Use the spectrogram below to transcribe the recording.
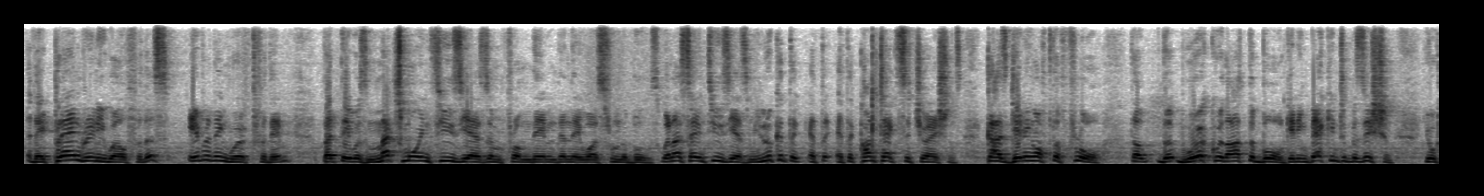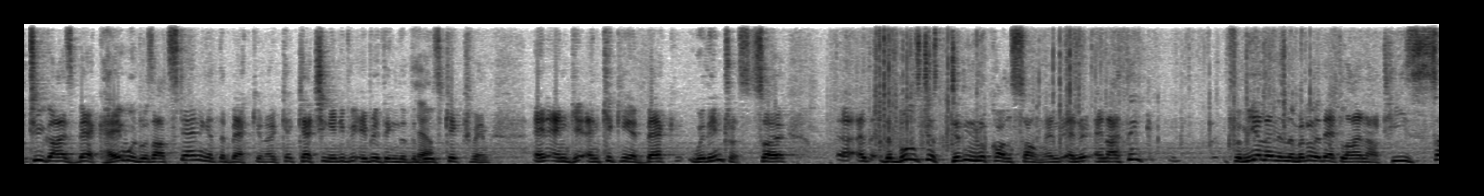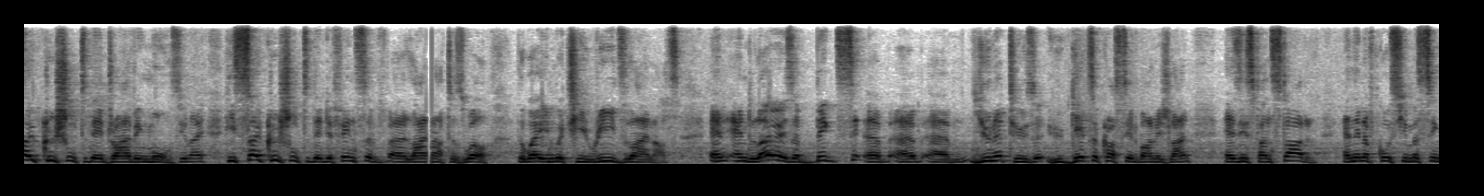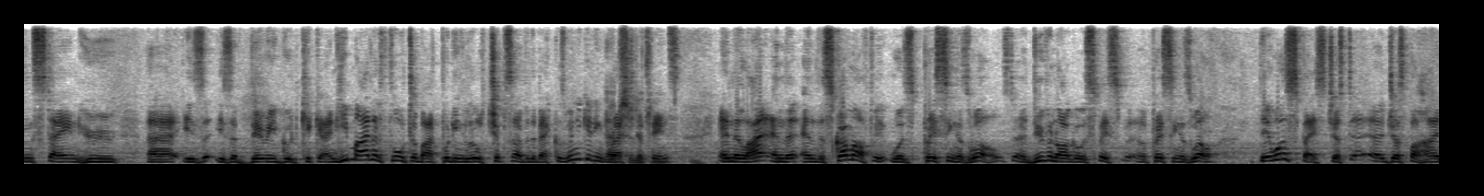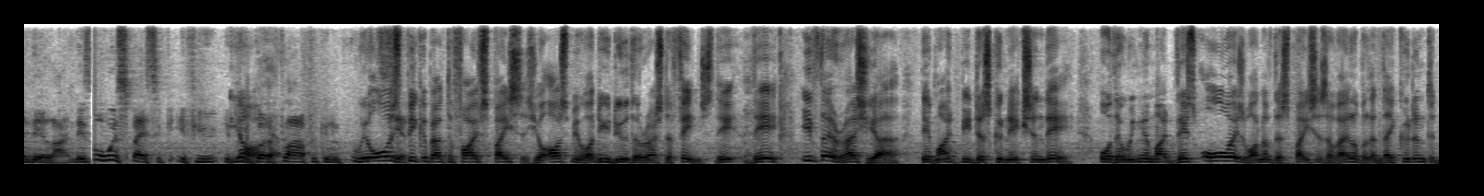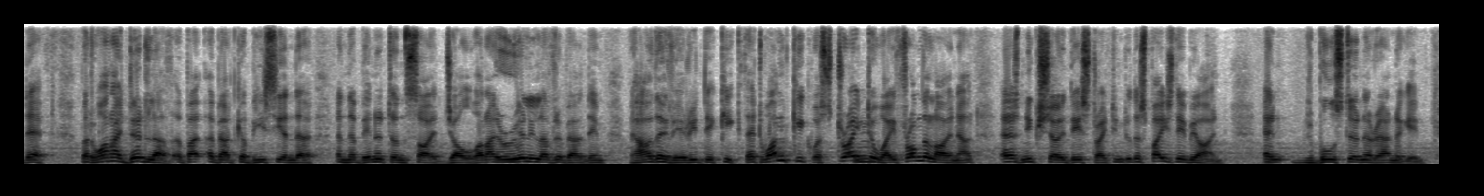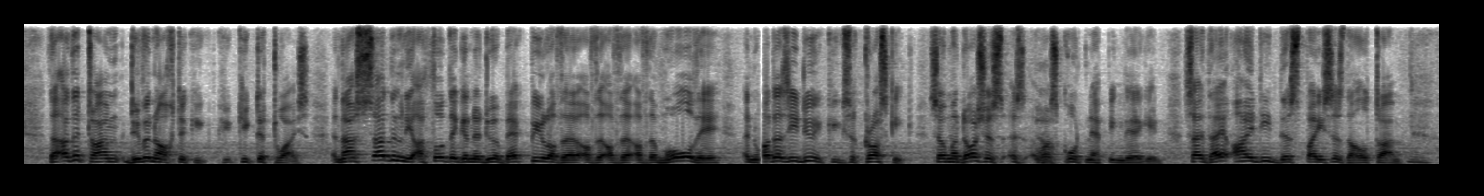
they planned really well for this. Everything worked for them, but there was much more enthusiasm from them than there was from the Bulls. When I say enthusiasm, you look at the at the, at the contact situations, guys getting off the floor, the, the work without the ball, getting back into position. Your two guys back. Hayward was outstanding at the back, you know, ca- catching every, everything that the Yeah. Bulls kicked for him, and and and kicking it back with interest. So. Uh, the the Bulls just didn't look on song, and, and and I think Vermeulen in the middle of that lineout, he's so crucial to their driving mauls. You know, he's so crucial to their defensive uh, lineout as well. The way in which he reads lineouts, and and Louw is a big uh, uh, um, unit who's who gets across the advantage line, as is Van Staden. And then of course you're missing Steyn, who uh, is is a very good kicker, and he might have thought about putting little chips over the back because when you're getting rush defense, and the line and the and the scrum off it was pressing as well. Uh, Duvenage was uh, pressing as well. There was space just uh, just behind their line. There's always space if, if you if Yeah. you've got a fly off who can. We always speak about the five spaces. You ask me, what do you do the rush defense? They, they, if they rush here, there might be disconnection there. Or the winger might, there's always one of the spaces available and they couldn't adapt. But what I did love about, about Garbisi and the, and the Benetton side, Joel, what I really loved about them, how they varied their kick. That one kick was straight away from the line out, as Nick showed there, straight into the space there behind. And the Bulls turn around again. The other time, Duvenachter kick, kicked it twice. And now suddenly I thought they're going to do a back peel of the, of the, of the, of the maul there. And what does he do? He kicks a cross kick. So Madosh is, is, was caught napping there again. So they ID'd the spaces the whole time.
